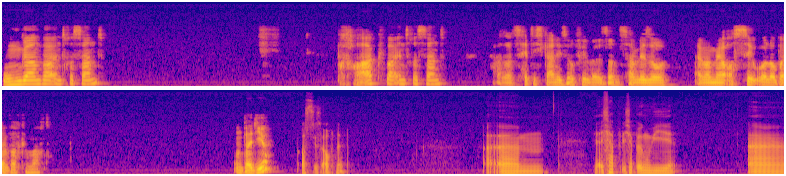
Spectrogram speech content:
Ungarn war interessant. Prag war interessant. Ja, sonst hätte ich gar nicht so viel, weil sonst haben wir so einmal mehr Ostseeurlaub einfach gemacht. Und bei dir? Ostsee ist auch nett. Ähm, ja, ich habe ich hab irgendwie äh,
